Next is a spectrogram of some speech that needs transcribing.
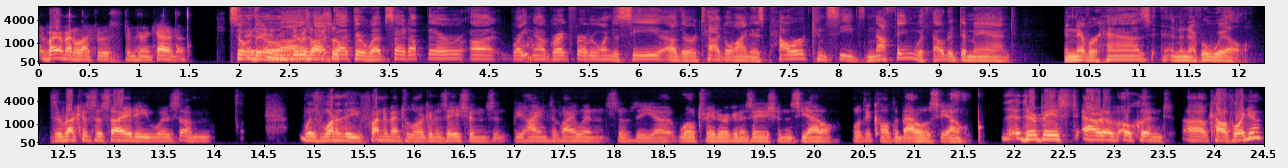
environmental activism here in Canada. So they're, uh, also... I've got their website up there uh, right now, Greg, for everyone to see. Uh, their tagline is "Power concedes nothing without a demand, and never has, and it never will." The Ruckus Society was um, was one of the fundamental organizations behind the violence of the uh, World Trade Organization in Seattle, what they call the Battle of Seattle. They're based out of Oakland, uh, California,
